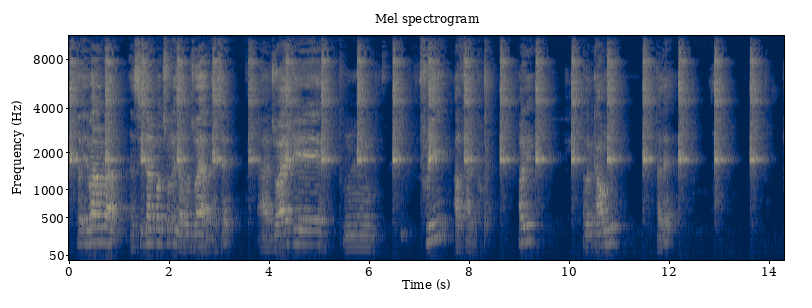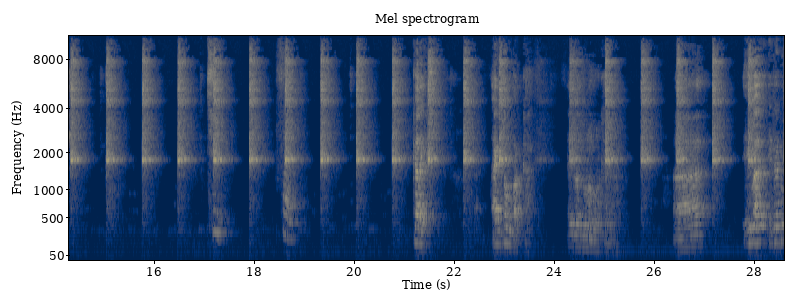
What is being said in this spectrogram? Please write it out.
তো এবার আমরা সিজার পর চলে যাব জয়ার কাছে। জয়াকে থ্রি আর ফাইভ পারবি তাহলে আমি কাউন্ট দিই। তাহলে কারেক্ট একদম পাক্কা। এইবার দু নম্বর খেলা। এইবার এটা একটু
